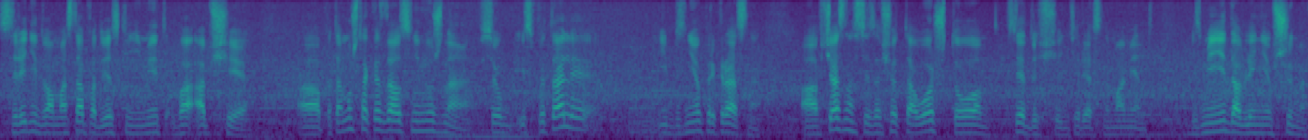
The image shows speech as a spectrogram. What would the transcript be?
Средние два моста подвески не имеет вообще, потому что оказалось не нужна. Все испытали, и без нее прекрасно. А в частности, за счет того, что следующий интересный момент – изменение давления в шинах.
